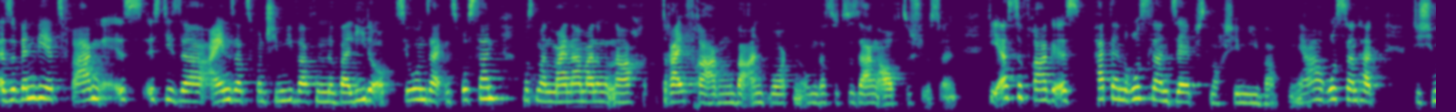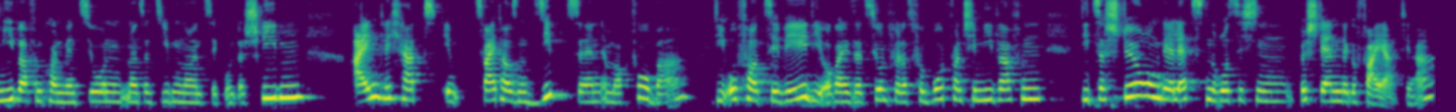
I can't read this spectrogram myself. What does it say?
Also wenn wir jetzt fragen, ist, ist dieser Einsatz von Chemiewaffen eine valide Option seitens Russland, muss man meiner Meinung nach drei Fragen beantworten, um das sozusagen aufzuschlüsseln. Die erste Frage ist, hat denn Russland selbst noch Chemiewaffen? Ja, Russland hat die Chemiewaffenkonvention 1997 unterschrieben. Eigentlich hat im 2017 im Oktober die OVCW, die Organisation für das Verbot von Chemiewaffen, die Zerstörung der letzten russischen Bestände gefeiert, ja.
